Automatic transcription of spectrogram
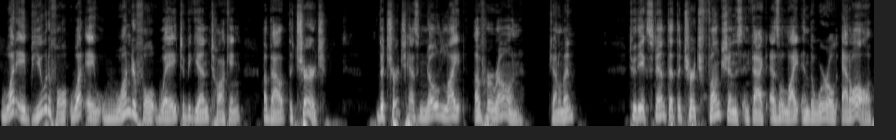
what a beautiful, what a wonderful way to begin talking about the church. The church has no light of her own, gentlemen. To the extent that the church functions, in fact, as a light in the world at all,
